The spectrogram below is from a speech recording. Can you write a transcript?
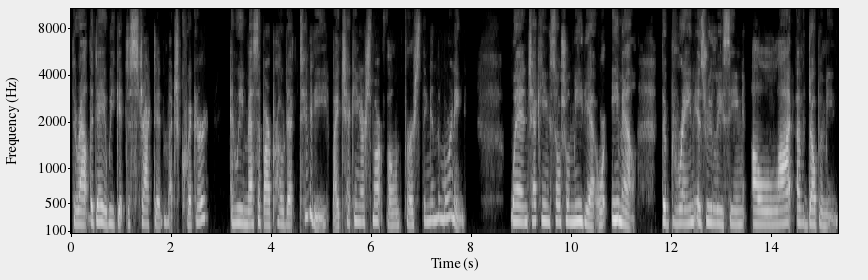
throughout the day, we get distracted much quicker and we mess up our productivity by checking our smartphone first thing in the morning. When checking social media or email, the brain is releasing a lot of dopamine,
